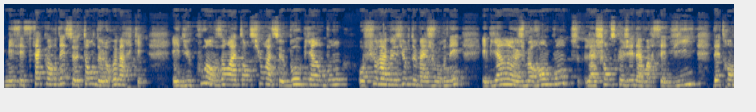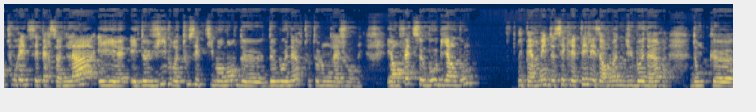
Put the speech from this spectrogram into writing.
mais c'est s'accorder ce temps de le remarquer. Et du coup, en faisant attention à ce beau bien bon au fur et à mesure de ma journée, eh bien, euh, je me rends compte la chance que j'ai d'avoir cette vie, d'être entourée de ces personnes-là et, de vivre tous ces petits moments de, de bonheur tout au long de la journée. Et en fait, ce beau bien bon, il permet de sécréter les hormones du bonheur. Donc, euh,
